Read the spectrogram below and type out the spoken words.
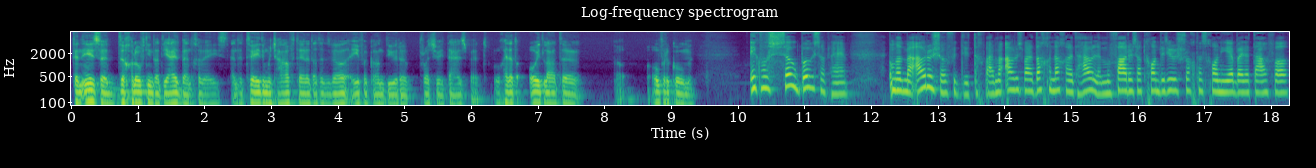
Ten eerste, de gelooft niet dat jij het bent geweest. En ten tweede moet je haar vertellen dat het wel even kan duren voordat je weer thuis bent. Hoe ga je dat ooit laten overkomen? Ik was zo boos op hem omdat mijn ouders zo verdrietig waren. Mijn ouders waren dag en nacht aan het huilen. Mijn vader zat gewoon drie uur s ochtends gewoon hier bij de tafel.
